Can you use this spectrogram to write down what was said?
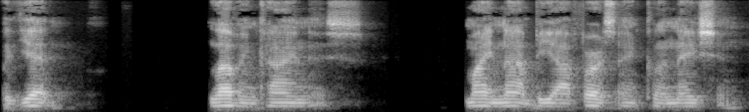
But yet, loving kindness might not be our first inclination,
